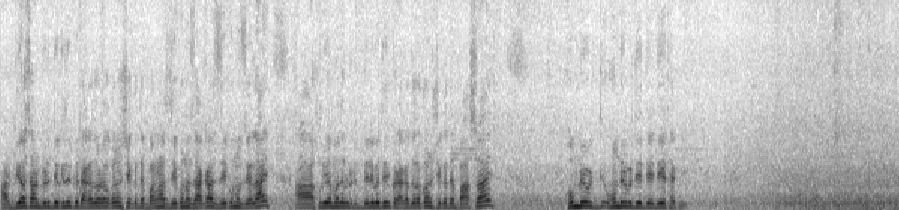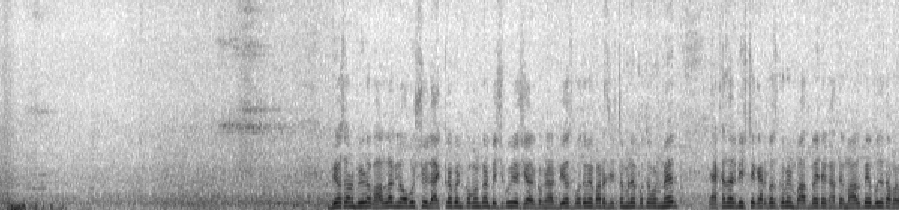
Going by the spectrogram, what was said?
আর বিয়স, আমার বিরুদ্ধে কিছু টাকা দৌড়া করেন, সেক্ষেত্রে বাংলাদেশ যে কোনো জায়গা, যে কোনো জেলায় কুড়িয়ার মধ্যে ডেলিভারি টাকা দৌড়া করেন, সেক্ষেত্রে বাসায় হোম ডেলিভারি হোম ডেলিভারি দিয়ে- দিয়ে থাকি। বিয়স আমার ভিডিওটা ভালো লাগলে অবশ্যই লাইক করবেন কমেন্ট করবেন, বেশি করে শেয়ার করবেন। আর বিয়স প্রথমে পাঠা সিস্টেম হলে প্রথমের এক হাজার বিশ টাকা অ্যাডভান্স করবেন, বাদ বাই টাকা হাতে মাল পেয়ে বুঝে তারপর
